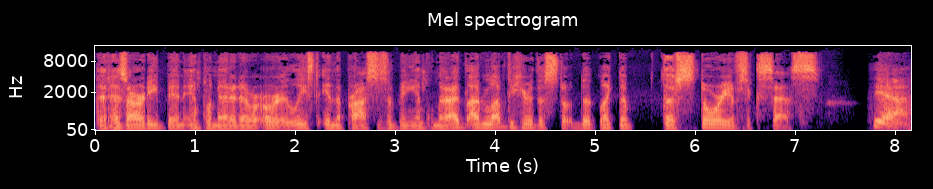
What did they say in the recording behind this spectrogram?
that has already been implemented or, or at least in the process of being implemented. I'd, I'd love to hear the, sto- the like the the story of success. Yeah,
